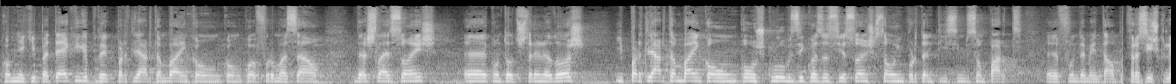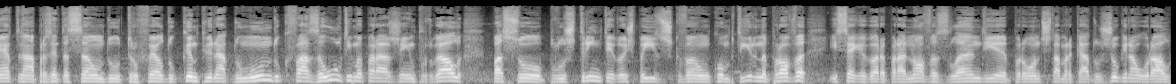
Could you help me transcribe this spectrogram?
com a minha equipa técnica, poder partilhar também com, com, com a formação das seleções, uh, com todos os treinadores e partilhar também com, com os clubes e com as associações que são importantíssimos e são parte uh, fundamental. Francisco Neto, na apresentação do troféu do Campeonato do Mundo, que faz a última paragem em Portugal, passou pelos 32 países que vão competir na prova e segue agora para a Nova Zelândia, para onde está marcado o jogo inaugural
